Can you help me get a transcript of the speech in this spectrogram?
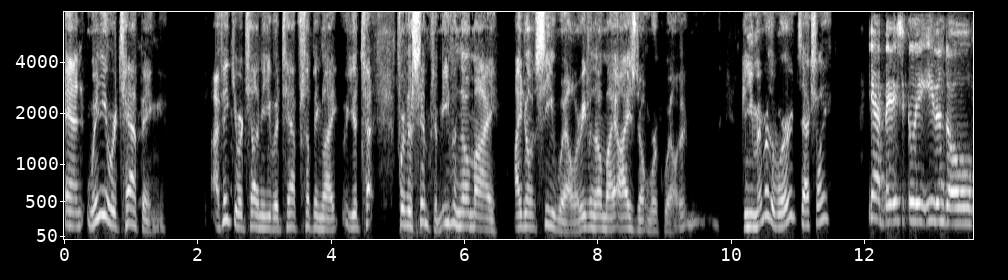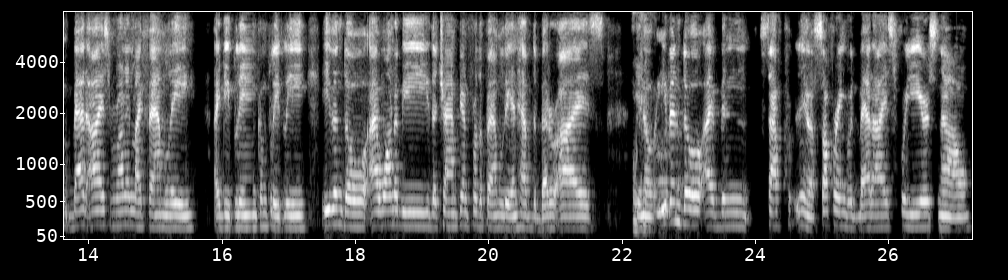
And when you were tapping, I think you were telling me you would tap something like you ta- for the symptom, even though my I don't see well, or even though my eyes don't work well. Can you remember the words actually? Yeah, basically, even though bad eyes run in my family, I deeply and completely, even though I want to be the champion for the family and have the better eyes, Okay. you know, even though I've been suffer, you know, suffering with bad eyes for years now,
